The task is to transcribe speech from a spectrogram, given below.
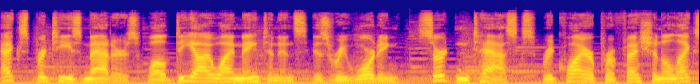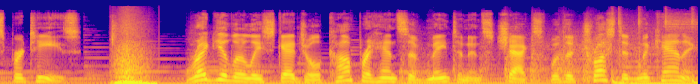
expertise matters while DIY maintenance is rewarding, certain tasks require professional expertise. Regularly schedule comprehensive maintenance checks with a trusted mechanic.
